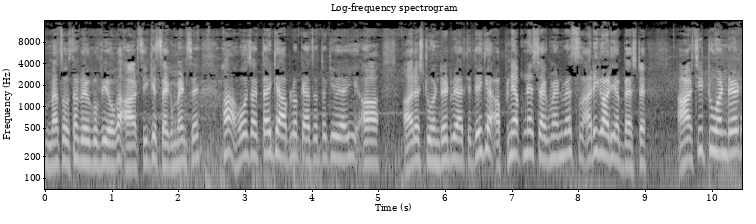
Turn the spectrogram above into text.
मैं सोचता हूँ बेवकूफ़ी होगा आरसी के सेगमेंट से। हाँ हो सकता है कि आप लोग कह सकते हो कि भाई आर एस टू हंड्रेड भी आती थी कि अपने अपने सेगमेंट में सारी गाड़ियाँ बेस्ट है। आर सी टू हंड्रेड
